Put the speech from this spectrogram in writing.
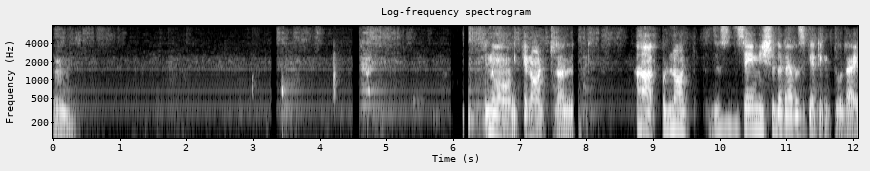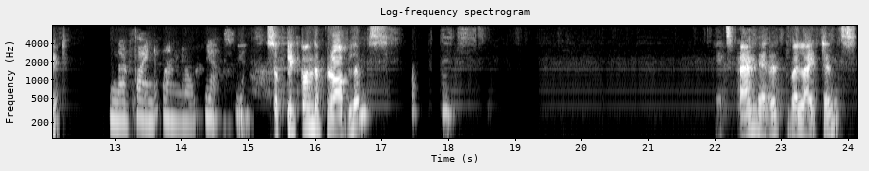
Hmm. No, you cannot run it. Ah, could not. This is the same issue that I was getting to, right? Not find unload. Yes. So click on the problems. Expand error 12 items.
